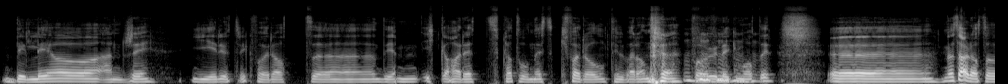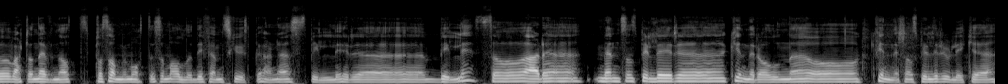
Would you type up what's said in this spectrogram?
Billy og Angie gir uttrykk for at uh, de ikke har et platonisk forhold til hverandre på ulike måter. Uh, men så er det også verdt å nevne at på samme måte som alle de fem skuespillerne spiller uh, Billy, så er det menn som spiller kvinnerollene, og kvinner som spiller ulike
